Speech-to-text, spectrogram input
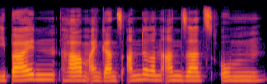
Die beiden haben einen ganz anderen Ansatz, um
